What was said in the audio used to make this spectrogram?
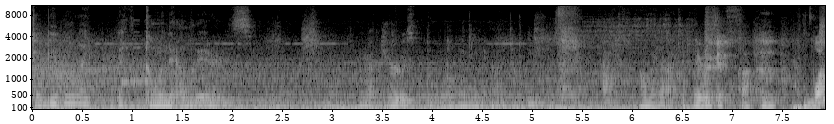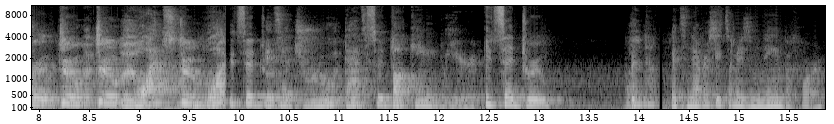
Don't people like like go in the elevators? Oh my god, Drew is blowing me up. Oh my god, if there was a fucking. What? Drew, Drew, Drew. What? Drew, what? It said Drew. It said Drew? That's said Drew. fucking weird. It said Drew. What the? It's never said somebody's name before.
